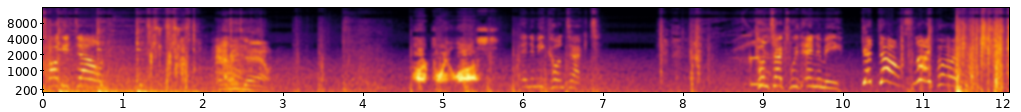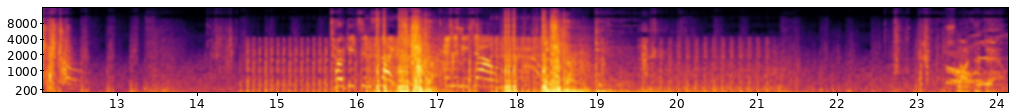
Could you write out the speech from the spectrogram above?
Target down! Enemy down. Hardpoint lost. Enemy contact! Contact with enemy! Get down, sniper! Targets in sight! Enemy down! Sniper down.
